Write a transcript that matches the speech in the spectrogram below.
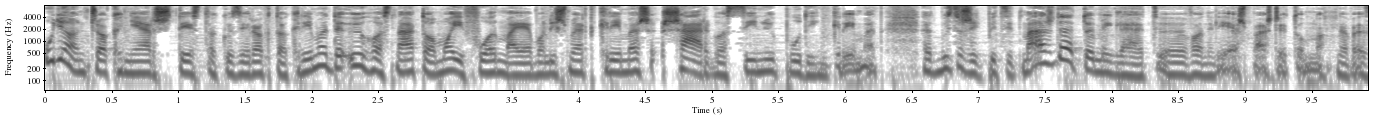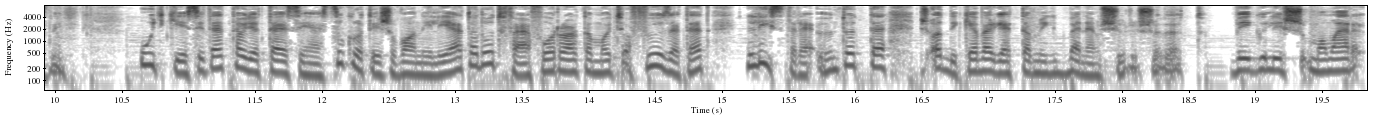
Ugyancsak nyers tészta közé rakta a krémet, de ő használta a mai formájában ismert krémes sárga színű pudingkrémet. Tehát biztos egy picit más, de ettől még lehet vaníliás pástétomnak nevezni. Úgy készítette, hogy a tejszínhez cukrot és vaníliát adott, felforralta, majd a főzetet lisztre öntötte, és addig kevergette, amíg be nem sűrűsödött. Végül is ma már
